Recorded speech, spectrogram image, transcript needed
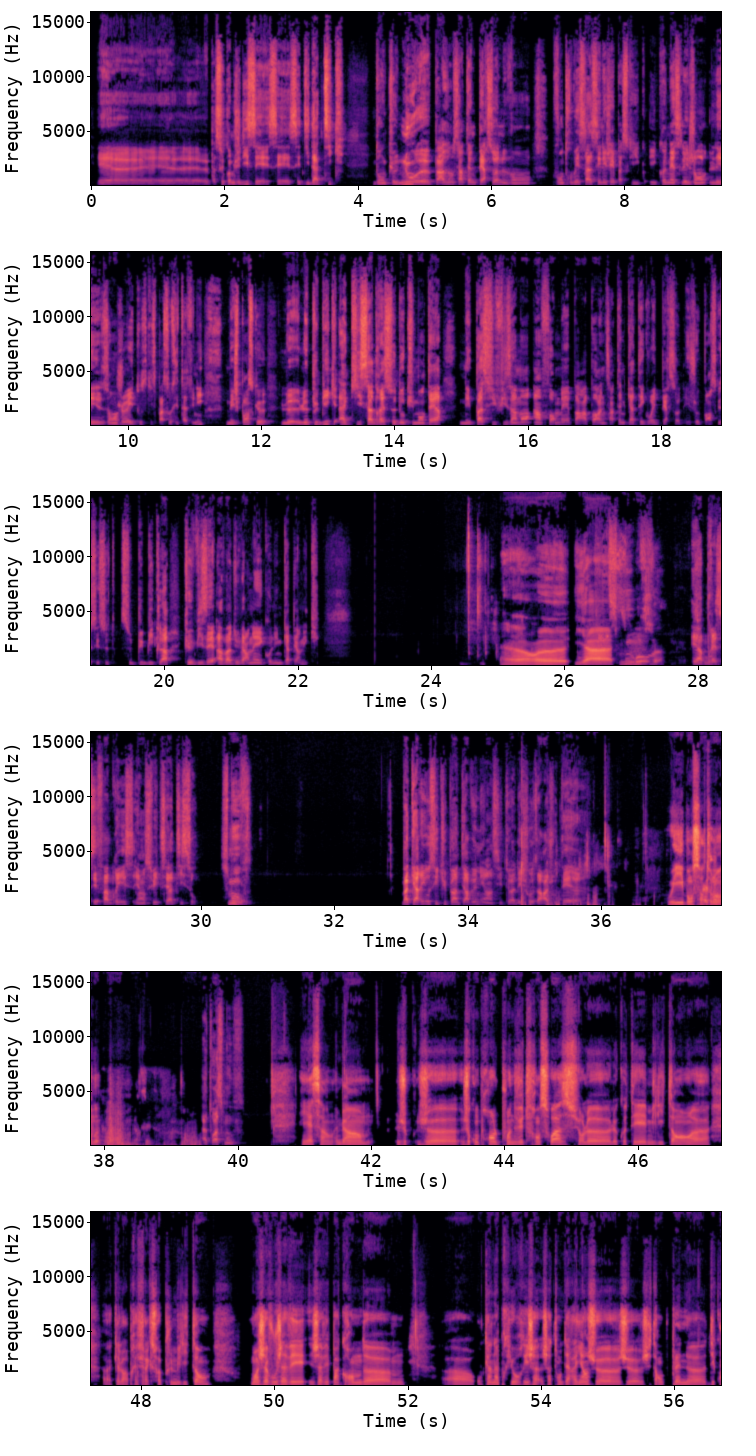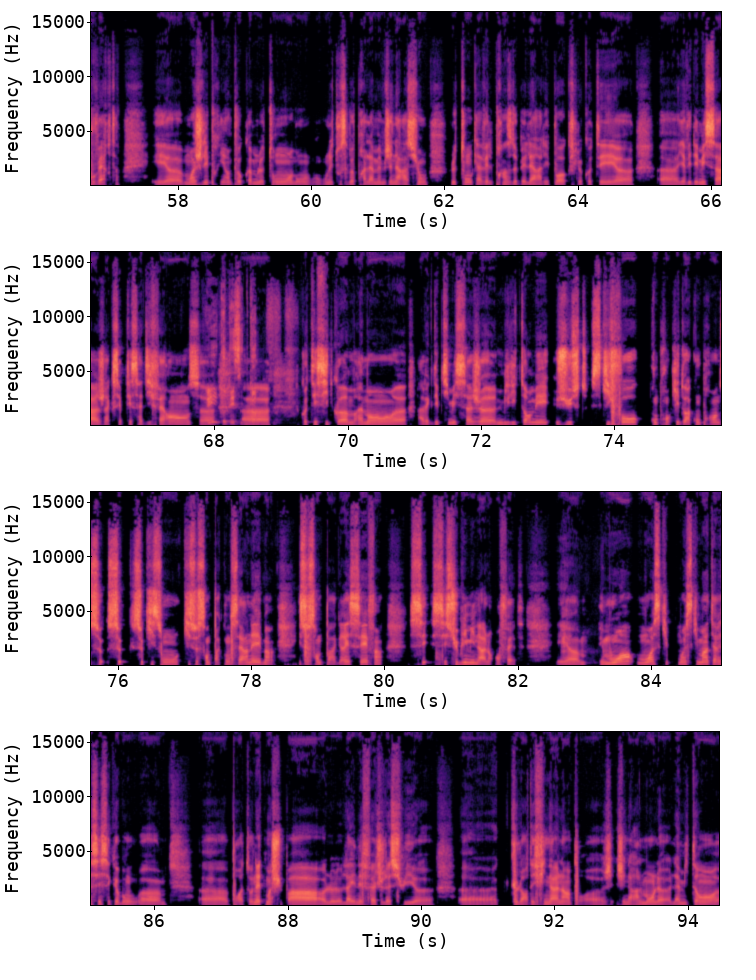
Et, euh, parce que comme je dis, c'est didactique. Donc nous, euh, par exemple, certaines personnes vont, vont trouver ça assez léger parce qu'ils connaissent les, gens, les enjeux et tout ce qui se passe aux États-Unis. Mais je pense que le, public à qui s'adresse ce documentaire n'est pas suffisamment informé par rapport à une certaine catégorie de personnes. Et je pense que c'est ce, ce public-là que visaient Ava DuVernay et Colin Kaepernick. Alors, euh, il y a Smooth. Et après, c'est Fabrice. Et ensuite, c'est Atisso. Smooth. Bakary aussi, tu peux intervenir hein, si tu as des choses à rajouter. Euh. Oui, bonsoir tout le monde. Merci. À toi, Smooth. Yes, hein. eh bien, je, je, je, comprends le point de vue de Françoise sur le, le côté militant, euh, qu'elle aurait préféré que ce soit plus militant. Moi, j'avoue, j'avais, j'avais pas grande euh, aucun a priori, j'attendais rien, j'étais je, en pleine euh, découverte. Et euh, moi, je l'ai pris un peu comme le ton, bon, on est tous à peu près de la même génération, le ton qu'avait le prince de Bel Air à l'époque, le côté, il y avait des messages, accepter sa différence, oui, côté sitcom, côté sitcom vraiment, avec des petits messages militants, mais juste ce qu'il faut comprend qui doit comprendre ceux, ceux, qui sont qui se sentent pas concernés ben ils se sentent pas agressés enfin c'est subliminal en fait et, euh, et moi moi ce qui moi ce qui m'a intéressé c'est que bon euh, euh, pour être honnête moi je suis pas le, la NFL je la suis euh, euh, que lors des finales hein, pour euh, généralement le, la mi-temps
